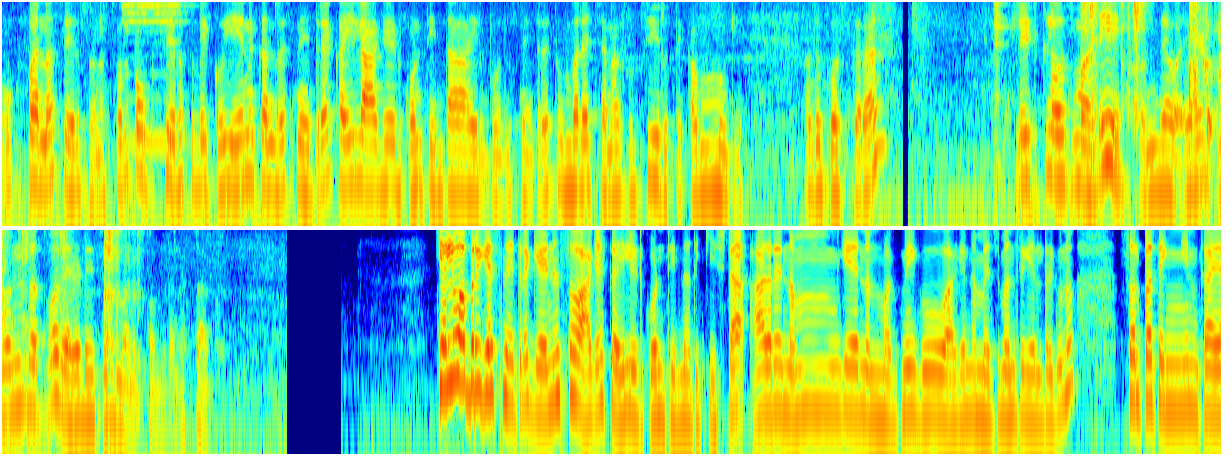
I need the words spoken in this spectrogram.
ಉಪ್ಪನ್ನು ಸೇರಿಸೋಣ. ಸ್ವಲ್ಪ ಉಪ್ಪು ಸೇರಿಸ್ಬೇಕು. ಏನಕ್ಕಂದ್ರೆ ಸ್ನೇಹಿತರೆ, ಕೈಲಿ ಹಾಗೆ ಹಿಡ್ಕೊಂಡು ತಿಂತಾ ಇರ್ಬೋದು ಸ್ನೇಹಿತರೆ. ತುಂಬಾ ಚೆನ್ನಾಗಿ ರುಚಿ ಇರುತ್ತೆ ಕಮ್ಮಿಗೆ. ಅದಕ್ಕೋಸ್ಕರ ಲಿಟ್ ಕ್ಲೋಸ್ ಮಾಡಿ ಒಂದು, ಎರಡು, ಒಂದು ಅಥವಾ ಎರಡು ವಿಸಿಲ್ ಮಾಡಿಸ್ಕೊಂಬಿಡೋಣ. ಸಾಕು. ಕೆಲವೊಬ್ಬರಿಗೆ ಸ್ನೇಹಿತರೆ ಗೆಣಸು ಹಾಗೆ ಕೈಲಿ ಇಟ್ಕೊಂಡು ತಿನ್ನೋದಕ್ಕೆ ಇಷ್ಟ. ಆದರೆ ನಮಗೆ ನನ್ನ ಮಗನಿಗೂ ಹಾಗೆ ನಮ್ಮ ಯಜಮಾನ್ರಿಗೆ ಎಲ್ರಿಗೂ ಸ್ವಲ್ಪ ತೆಂಗಿನಕಾಯಿ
